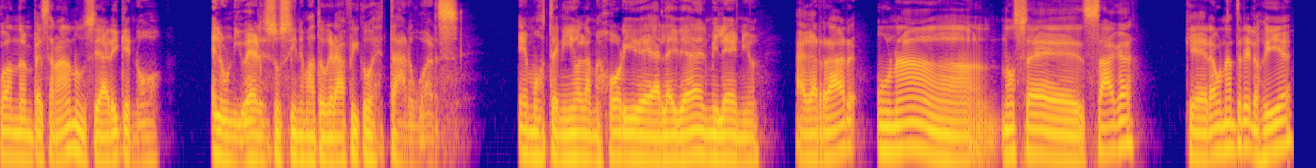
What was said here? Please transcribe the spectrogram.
cuando empezaron a anunciar y que no, el universo cinematográfico de Star Wars. Hemos tenido la mejor idea, la idea del milenio. Agarrar una, no sé, saga que era una trilogía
